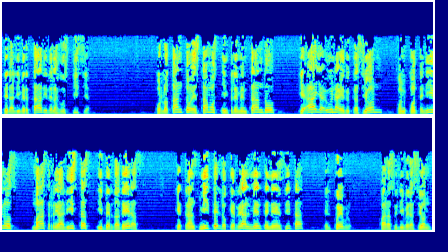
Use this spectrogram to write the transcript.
de la libertad y de la justicia. Por lo tanto, estamos implementando que haya una educación con contenidos más realistas y verdaderas, que transmite lo que realmente necesita el pueblo para su liberación.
